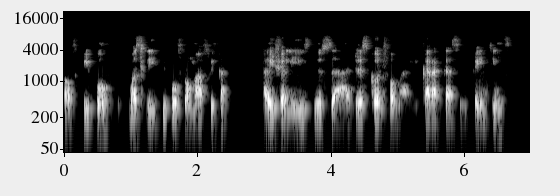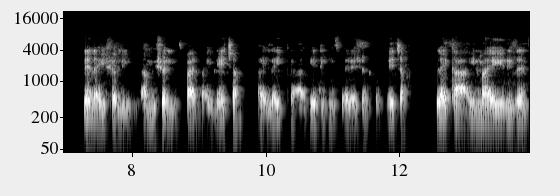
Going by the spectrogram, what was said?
of people, mostly people from Africa. I usually use use uh, dress code for my characters in paintings. Then I usually I'm usually inspired by nature. I like uh, getting inspiration from nature. Like uh, in my recent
